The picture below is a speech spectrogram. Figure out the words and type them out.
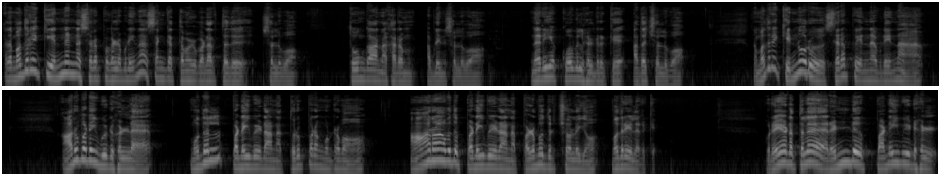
அந்த மதுரைக்கு என்னென்ன சிறப்புகள் அப்படின்னா சங்கத்தமிழ் வளர்த்தது சொல்லுவோம். தூங்கா நகரம் அப்படின்னு சொல்லுவோம். நிறைய கோவில்கள் இருக்குது அதை சொல்லுவோம். இந்த மதுரைக்கு இன்னொரு சிறப்பு என்ன அப்படின்னா அறுபடை வீடுகளில் முதல் படை வீடான திருப்பரங்குன்றமும் ஆறாவது படை வீடான பழமுதிர்ச்சோலையும் மதுரையில் இருக்கு. ஒரே இடத்துல ரெண்டு படை வீடுகள்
